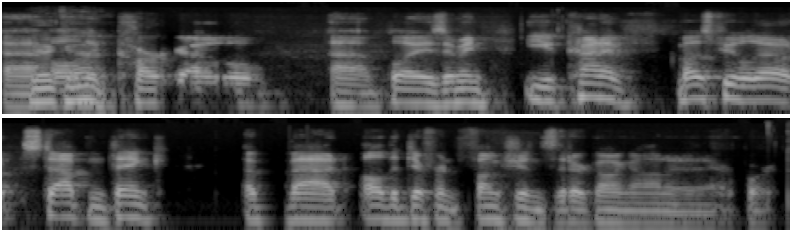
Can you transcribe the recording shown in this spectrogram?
uh, all the cargo uh, employees. I mean, you kind of most people don't stop and think about all the different functions that are going on in an airport.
